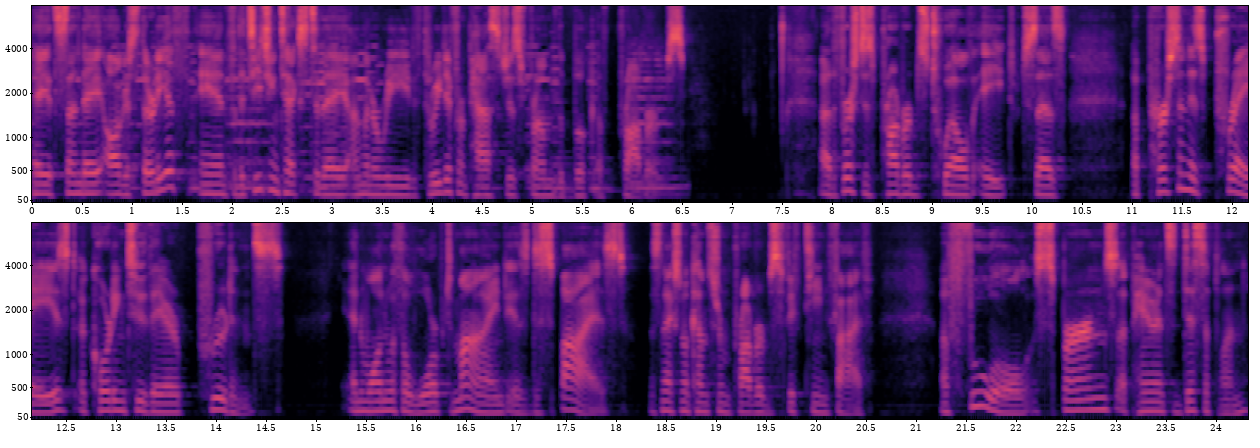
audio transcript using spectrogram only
Hey, it's Sunday, August 30th, and for the teaching text today, I'm going to read three different passages from the book of Proverbs. Uh, the first is Proverbs 12 8, which says, A person is praised according to their prudence, and one with a warped mind is despised. This next one comes from Proverbs 15 5. A fool spurns a parent's discipline,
